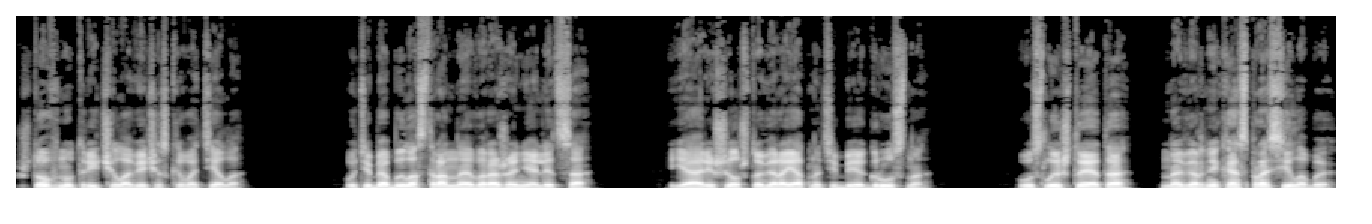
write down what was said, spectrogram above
что внутри человеческого тела. У тебя было странное выражение лица, я решил, что, вероятно, тебе грустно. Услышь ты это, наверняка спросила бы,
